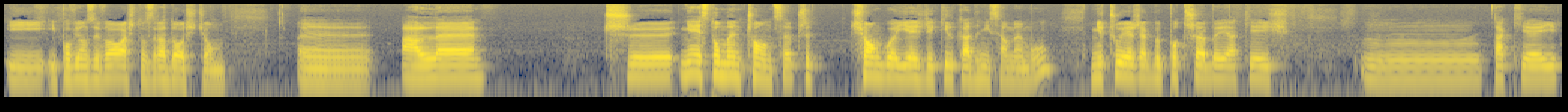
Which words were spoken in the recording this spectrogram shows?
i, i powiązywałaś to z radością. Yy, ale czy nie jest to męczące przy ciągłej jeździe kilka dni samemu? Nie czujesz jakby potrzeby jakiejś mm, takiej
